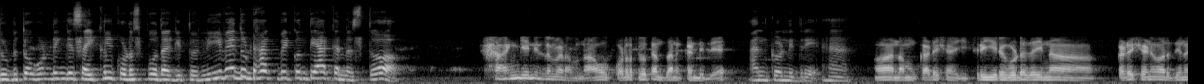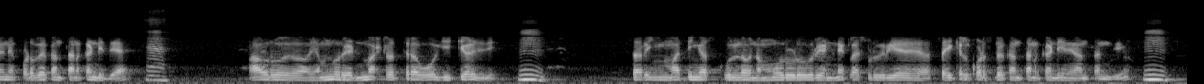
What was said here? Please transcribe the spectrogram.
ದುಡ್ಡು ತಗೊಂಡು ಹಿಂಗೆ ಸೈಕಲ್ ಕೊಡಿಸ್ಬೋದಾಗಿತ್ತು. ನೀವೇ ದುಡ್ಡು ಹಾಕ್ಬೇಕು ಅಂತ ಯಾಕೆ ಅನ್ನಿಸ್ತು? ಹಂಗೇನಿಲ್ಲ ಮೇಡಮ್ ನಾವು ಕೊಡಿಸ್ಬೇಕಂತ ಅನ್ಕೊಂಡಿದ್ದೆ. ಅನ್ಕೊಂಡಿದ್ರಿ ಹಾ. ಹಾ ನಮ್ ಕಡೆ ಶ- ಶ್ರೀ ಹಿರೇಗೌಡದೈನ ಕಡೆ ಶನಿವಾರ ದಿನನೇ ಕೊಡ್ಬೇಕಂತ ಅನ್ಕೊಂಡಿದ್ದೆ. ಹಾ. ಅವರು ಎಮ್ನೂರ್ ಹೆಡ್ ಮಾಸ್ಟರ್ ಹತ್ರ ಹೋಗಿ ಕೇಳಿದ್ವಿ. ಹ್ಮ್. ಸರ್ ಹಿಂಗ್ ಮತ್ ಹಿಂಗ ಸ್ಕೂಲ್ ನಮ್ಮೂರ್ ಹುಡುಗರು ಎಂಟನೇ ಕ್ಲಾಸ್ ಹುಡುಗರಿಗೆ ಸೈಕಲ್ ಕೊಡಿಸ್ಬೇಕಂತ ಅನ್ಕೊಂಡಿದ್ದೀನಿ ಅಂತಂದ್ವಿ. ಹ್ಮ್.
